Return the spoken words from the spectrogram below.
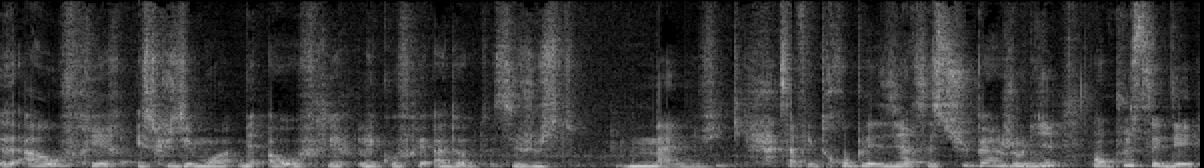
euh, à offrir, excusez-moi, mais à offrir les coffrets Adopt. C'est juste magnifique. Ça fait trop plaisir, c'est super joli. En plus, c'est des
